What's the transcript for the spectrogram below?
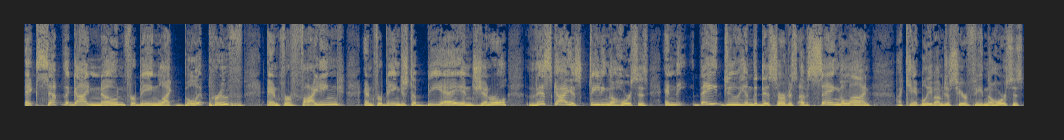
except the guy known for being like bulletproof and for fighting and for being just a BA in general. This guy is feeding the horses and they do him the disservice of saying the line, I can't believe I'm just here feeding the horses.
